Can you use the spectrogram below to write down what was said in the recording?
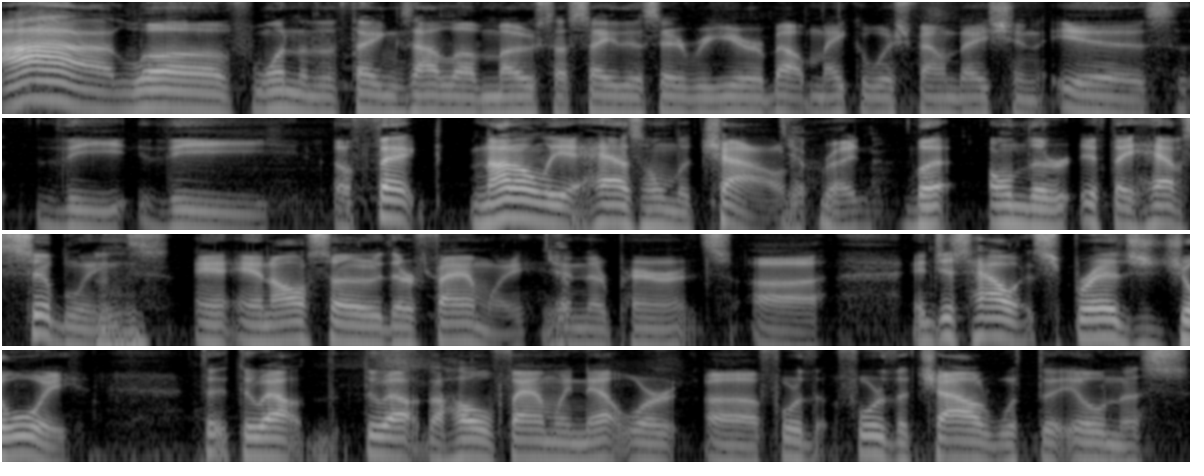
I love one of the things I love most. I say this every year about Make a Wish Foundation is the the effect not only it has on the child, Yep. Right. but on their if they have siblings and, and also their family Mm-hmm. Yep. and their parents, uh, and just how it spreads joy th- throughout throughout the whole family network uh, for the for the child with the illness.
